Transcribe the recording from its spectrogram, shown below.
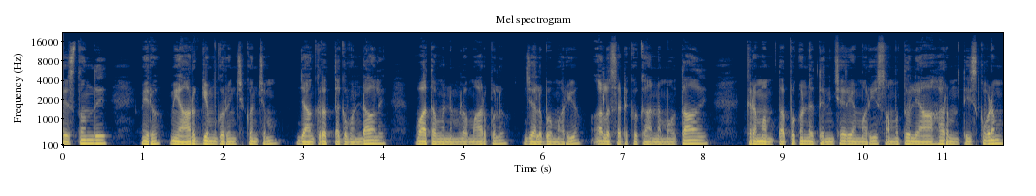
చేస్తుంది. మీరు మీ ఆరోగ్యం గురించి కొంచెం జాగ్రత్తగా ఉండాలి. వాతావరణంలో మార్పులు జలుబు మరియు అలసటకు కారణమవుతాయి. క్రమం తప్పకుండా దినచర్య మరియు సమతుల్య ఆహారం తీసుకోవడం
